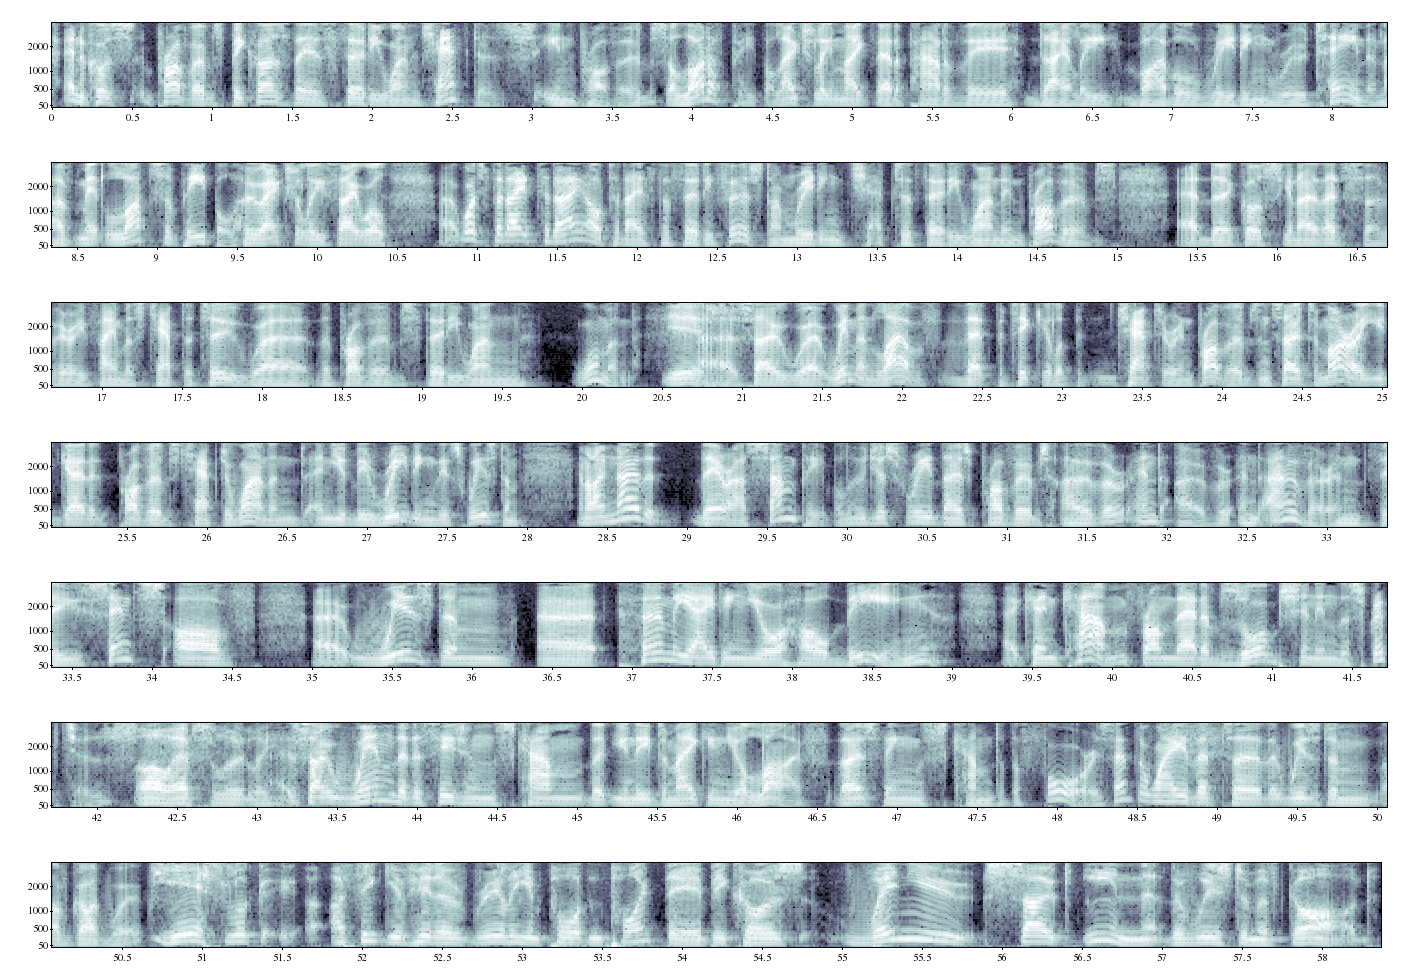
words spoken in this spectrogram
And of course, Proverbs, because there's 31 chapters in Proverbs, a lot of people actually make that a part of their daily Bible reading routine. And I've met lots of people who actually say, well, uh, what's the date today? Oh, today's the 31st. I'm reading chapter 31 in Proverbs. And uh, of course, you know, that's a very famous chapter too, uh, the Proverbs 31 woman. Yes. Uh, so uh, women love that particular chapter in Proverbs, and so tomorrow you'd go to Proverbs chapter one, and, and you'd be reading this wisdom. And I know that there are some people who just read those Proverbs over and over and over, and the sense of uh, wisdom uh, permeating your whole being uh, can come from that absorption in the scriptures. Oh, absolutely. So when the decisions come that you need to make in your life, those things come to the fore. Is that the way that uh, the wisdom of God works? Yes, look, I think you've hit a really important point there because when you soak in the wisdom of God,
